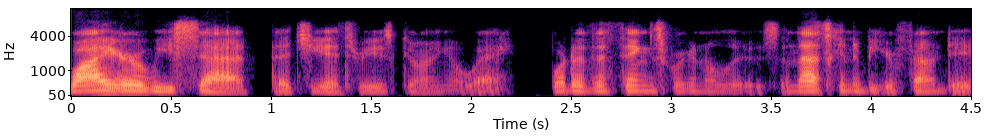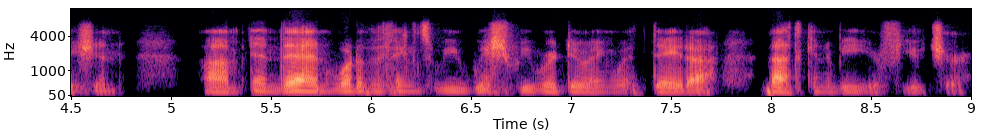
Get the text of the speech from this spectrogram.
why are we sad that GA3 is going away? What are the things we're going to lose? And that's going to be your foundation. Um, and then what are the things we wish we were doing with data? That's going to be your future.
